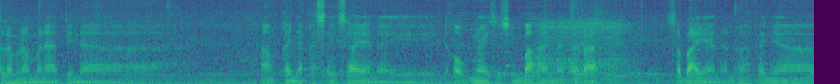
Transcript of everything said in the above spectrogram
Alam naman natin na ang kanya kasaysayan ay nakaugnay sa simbahan at saka sa bayan. Ano? Kanya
